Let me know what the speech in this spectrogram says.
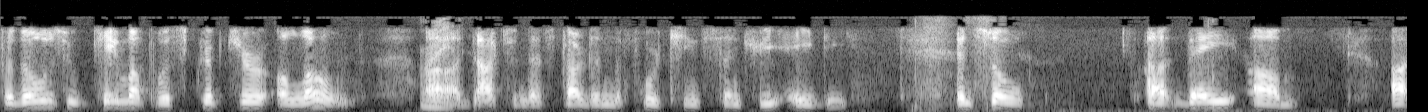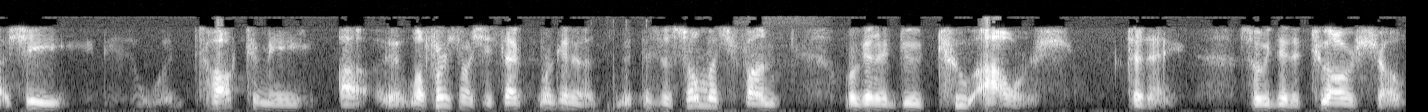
for those who came up with scripture alone, uh, a doctrine that started in the 14th century AD. And so uh, they, um, uh, she talked to me. Uh, well, first of all, she said, "We're gonna. This is so much fun. We're gonna do two hours today." So we did a two-hour show,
